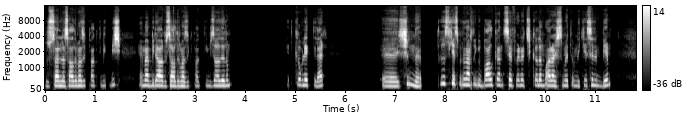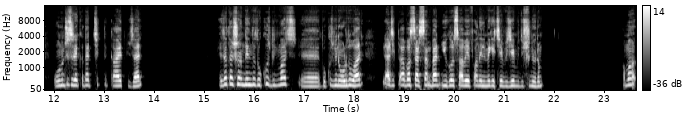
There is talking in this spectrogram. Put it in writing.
Ruslarla saldırmazlık paktı bitmiş. Hemen bir daha bir saldırmazlık paktı imzalayalım. Evet kabul ettiler. Ee, şimdi hız kesmeden artık bir Balkan seferine çıkalım. Araştırma yatırımını keselim bir. 10. sıraya kadar çıktık gayet güzel. E zaten şu an elimde 9000 var. E, 9000 ordu var. Birazcık daha basarsam ben Yugoslavya'yı falan elime geçebileceğimi düşünüyorum. Ama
